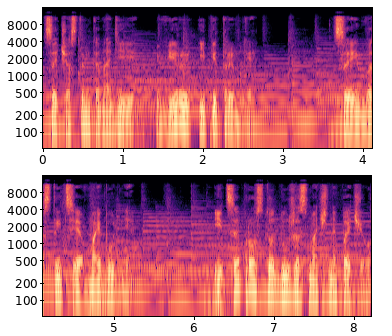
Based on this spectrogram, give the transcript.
це частинка надії, віри і підтримки. Це інвестиція в майбутнє. І це просто дуже смачне печиво.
